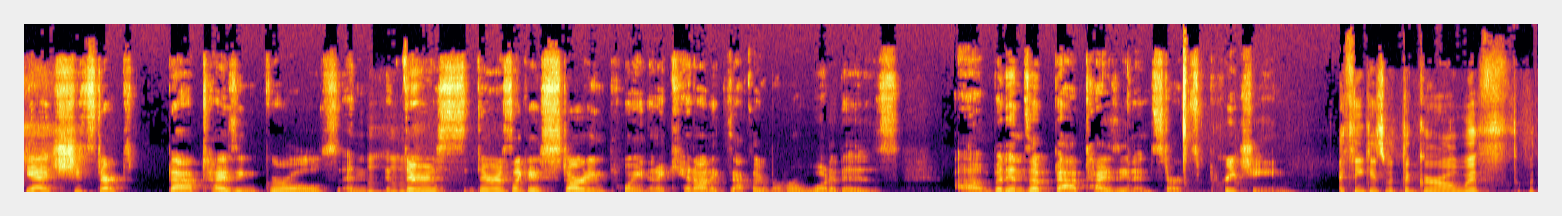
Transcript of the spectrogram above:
Yeah, she starts baptizing girls, and Mhm. there's there is like a starting point, and I cannot exactly remember what it is, um, but ends up baptizing and starts preaching. I think it's with the girl with with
